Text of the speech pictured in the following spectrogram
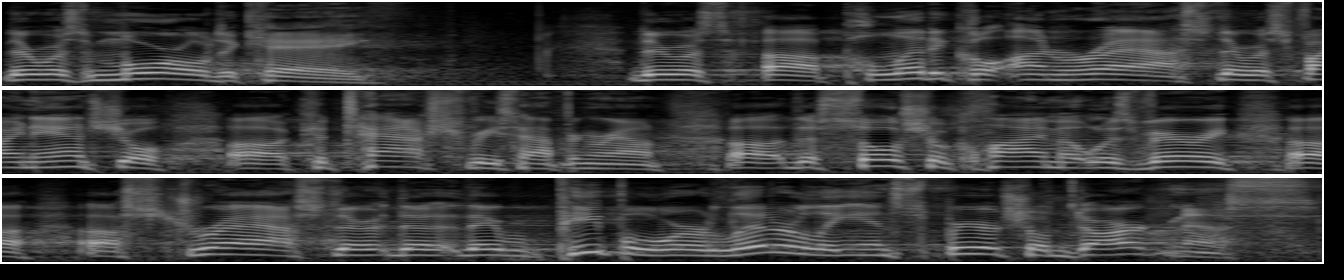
There was moral decay. There was uh, political unrest. There was financial uh, catastrophes happening around. Uh, the social climate was very uh, uh, stressed. There, the, they, people were literally in spiritual darkness.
